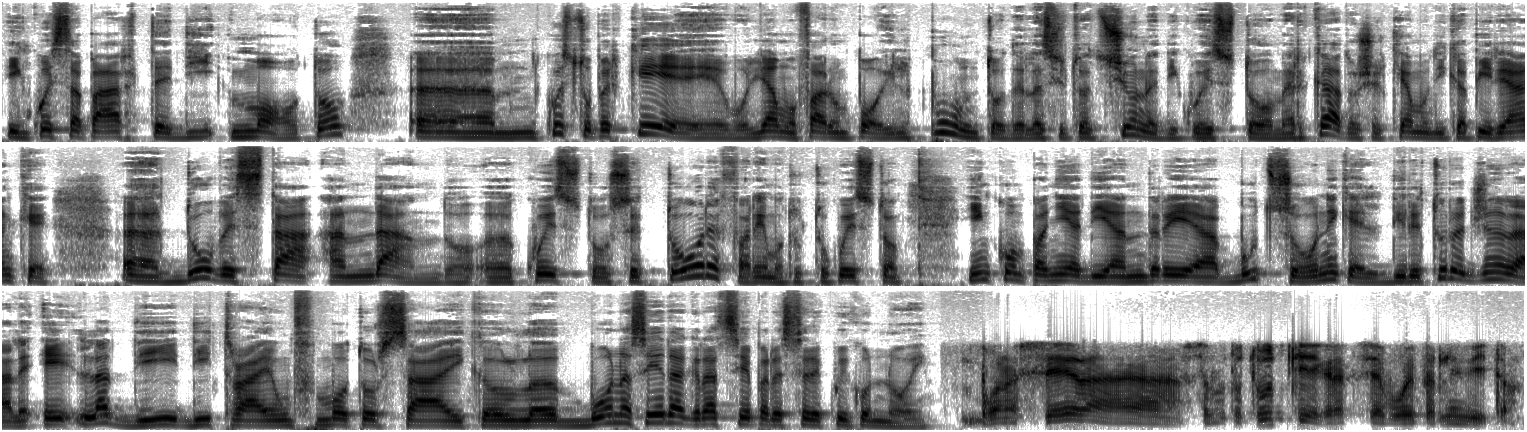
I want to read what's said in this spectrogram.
in questa parte di moto, ehm, questo perché vogliamo fare un po' il punto della situazione di questo mercato, cerchiamo di capire anche eh, dove sta andando eh, questo settore, faremo tutto questo in compagnia di Andrea Buzzoni che è il direttore generale e l'AD di Triumph Motorcycle. Buonasera, grazie per essere qui con noi. Buonasera, saluto tutti e grazie grazie a voi per l'invito.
